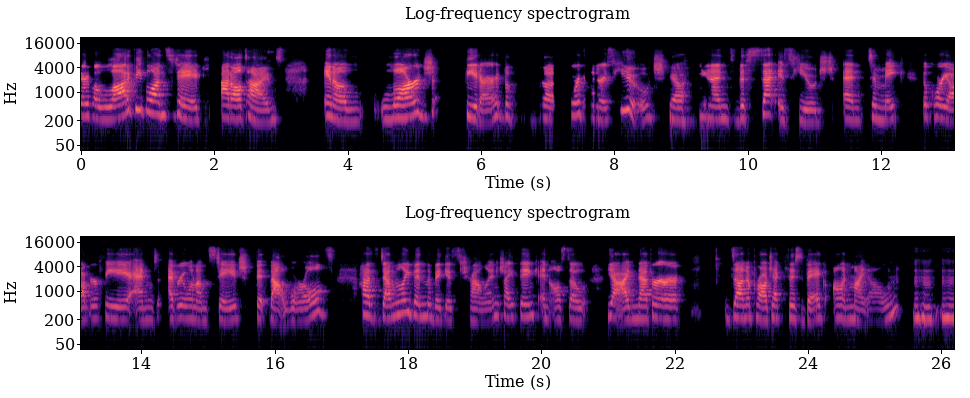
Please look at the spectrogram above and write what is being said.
there's a lot of people on stage at all times in a large theater the the Ford Center is huge Yeah. and the set is huge and to make the choreography and everyone on stage fit that world has definitely been the biggest challenge i think. And also yeah i've never done a project this big on my own. Hmm hmm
